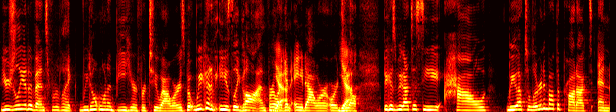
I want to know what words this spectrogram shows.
usually at events we're like we don't want to be here for two hours, but we could have easily gone for like Yeah. An eight hour ordeal Yeah. because we got to see how. We got to learn about the product and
